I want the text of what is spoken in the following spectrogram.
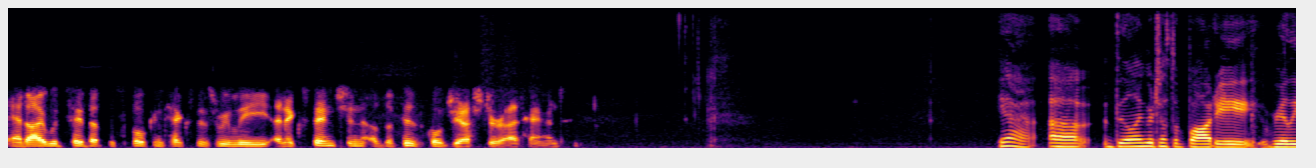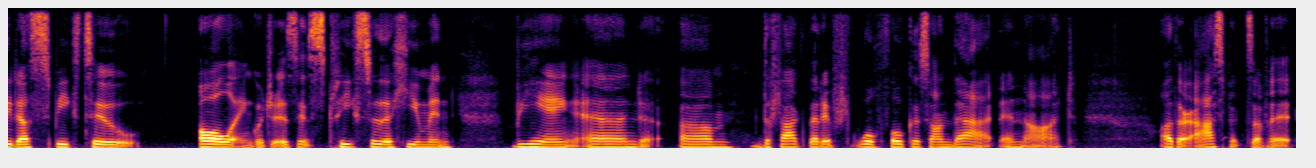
And I would say that the spoken text is really an extension of the physical gesture at hand. Yeah, uh, the language of the body really does speak to all languages. It speaks to the human being, and um, the fact that it will focus on that and not other aspects of it.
